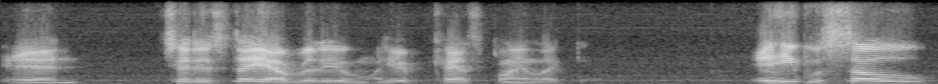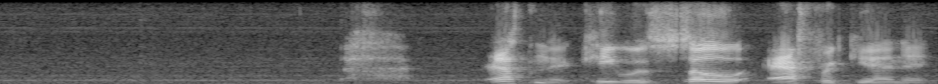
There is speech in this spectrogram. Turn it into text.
And to this day, I really don't hear cats playing like that. And he was so ethnic. He was so African and,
